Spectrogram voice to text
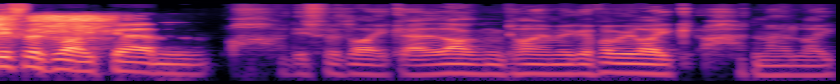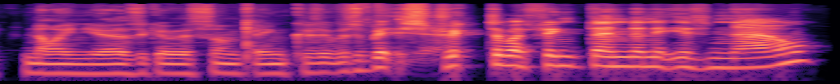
This was like um, this was like a long time ago, probably like I don't know, like nine years ago or something, because it was a bit Yeah. stricter, I think, then than it is now.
